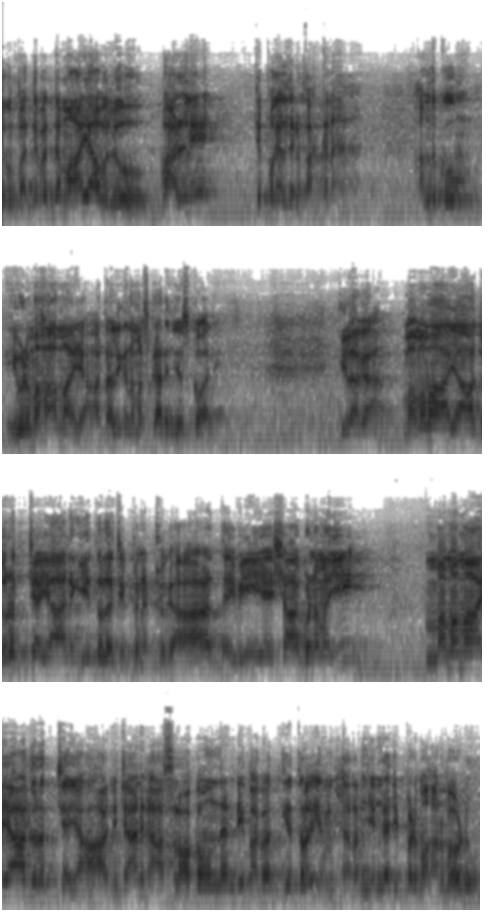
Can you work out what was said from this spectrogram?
అందుకు పెద్ద పెద్ద మాయావులు వాళ్ళనే తిప్పగలుగుతాడు పక్కన. అందుకు ఈవిడ మహామాయ ఆ తల్లికి నమస్కారం చేసుకోవాలి. ఇలాగా మమ మాయా దురత్యయ అని గీతలో చెప్పినట్లుగా దైవీయేషా గుణమయి మమ మాయా దురత్యయ నిజానికి ఆ శ్లోకం ఉందండి. భగవద్గీతలో ఎంత రమ్యంగా చెప్పాడు మహానుభావుడు.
